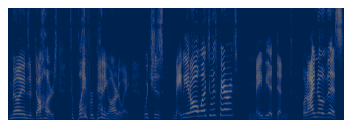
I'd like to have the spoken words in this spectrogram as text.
millions of dollars to play for Penny Hardaway, which is maybe it all went to his parents, maybe it didn't. But I know this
